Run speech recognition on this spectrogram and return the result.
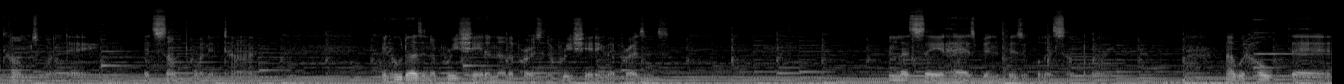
comes one day at some point in time. And who doesn't appreciate another person appreciating their presence? And let's say it has been physical at some point. I would hope that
